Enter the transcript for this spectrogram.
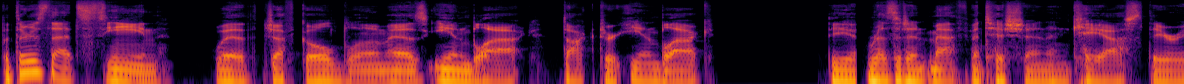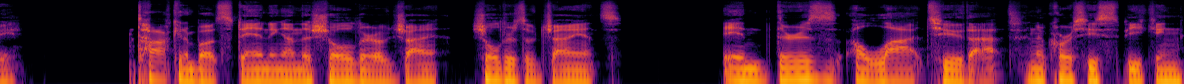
But there's that scene with Jeff Goldblum as Ian Black, Dr. Ian Black, the resident mathematician in chaos theory, talking about standing on the shoulder of giant shoulders of giants. And there's a lot to that. And of course, he's speaking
